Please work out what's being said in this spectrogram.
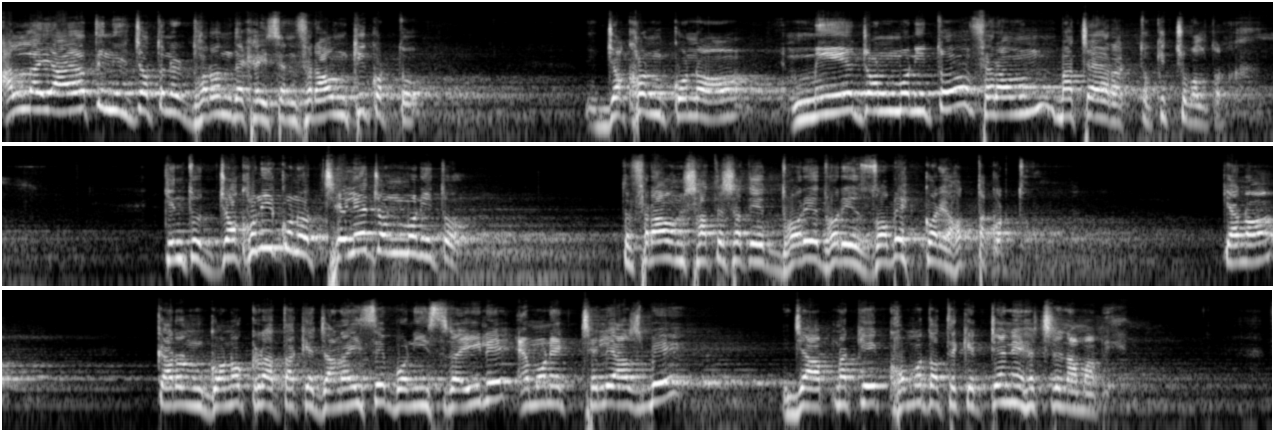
আল্লাহ আয়াতি আয়াতে নির্যাতনের ধরন দেখাইছেন। ফেরাউন কি করত? যখন কোনো মেয়ে জন্ম নিত, ফেরাউন বাঁচায় রাখতো, কিচ্ছু বলতো না। কিন্তু যখনই কোনো ছেলে জন্ম নিত, তো ফেরাউন সাথে সাথে ধরে ধরে জবেহ করে হত্যা করত। কেন? কারণ গণকরা তাকে জানাইছে, বনি ইসরাইলে এমন এক ছেলে আসবে যা আপনাকে ক্ষমতা থেকে টেনে হেঁচড়ে নামাবে।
